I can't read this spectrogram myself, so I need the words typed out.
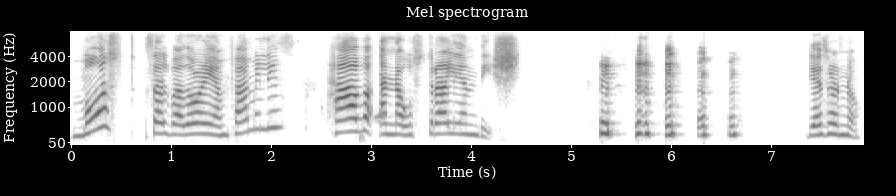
most Salvadorian families have an Australian dish. Yes or no?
